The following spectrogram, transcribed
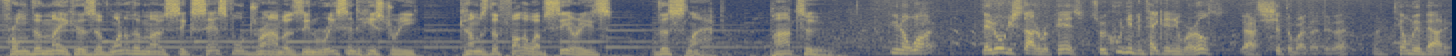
From the makers of one of the most successful dramas in recent history comes the follow up series, The Slap, Part 2. You know what? They'd already started repairs, so we couldn't even take it anywhere else. Yeah, shit the way they do that. Tell me about it.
